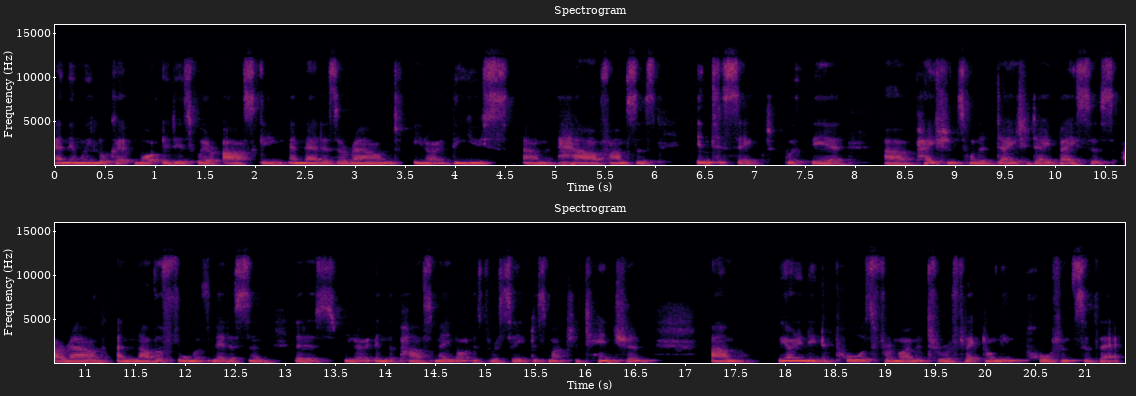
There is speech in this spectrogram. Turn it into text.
and then we look at what it is we're asking, and that is around, you know, the use, um, how pharmacists intersect with their uh, patients on a day-to-day basis around another form of medicine that is, you know, in the past may not have received as much attention. Um, we only need to pause for a moment to reflect on the importance of that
